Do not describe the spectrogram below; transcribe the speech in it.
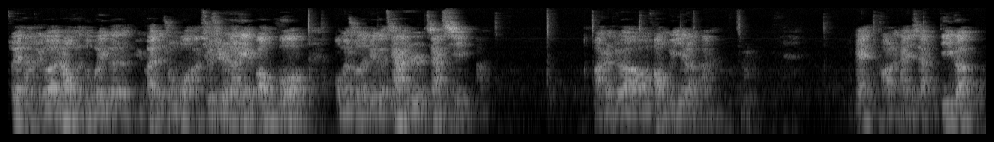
所以呢，这个让我们度过一个愉快的周末啊。休息日当然也包括我们说的这个假日假期啊，马上就要放五一了啊。OK，好来看一下，第一个，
